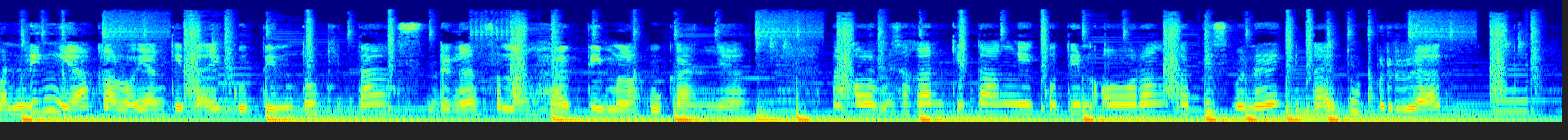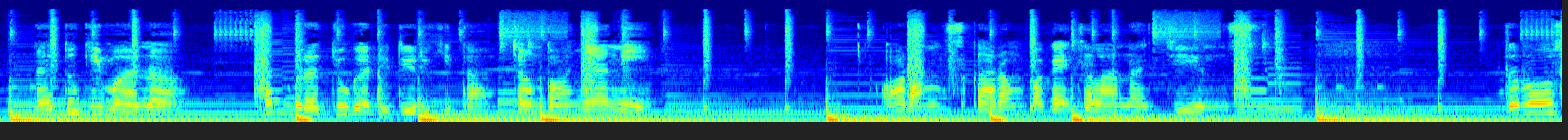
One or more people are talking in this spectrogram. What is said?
mending ya kalau yang kita ikutin tuh kita dengan senang hati melakukannya. Nah kalau misalkan kita ngikutin orang tapi sebenarnya kita itu berat nah itu gimana kan berat juga di diri kita. Contohnya nih orang sekarang pakai celana jeans. Terus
